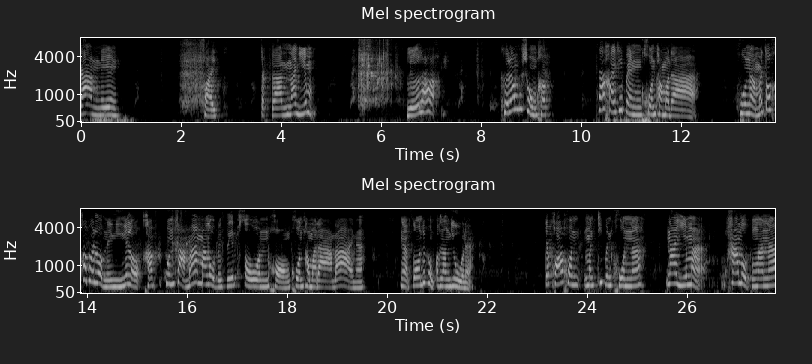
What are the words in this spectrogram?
ก้านเอง ฝ่ายจัดการหน้ายิ้ม หรือถ้า คือท่านผู้ชมครับ ถ้าใครที่เป็นคนธรรมดา คุณอะไม่ต้องเข้าไปหลบในนี้หรอกครับ คุณสามารถมาหลบในเซฟโซนของคนธรรมดาได้นะ เนี่ยโซนที่ผมกำลังอยู่เนี่ยเฉพาะคนมันที่เป็นคนนะหน้ายิ้มอะห้ามหลบตรงนั้นนะ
